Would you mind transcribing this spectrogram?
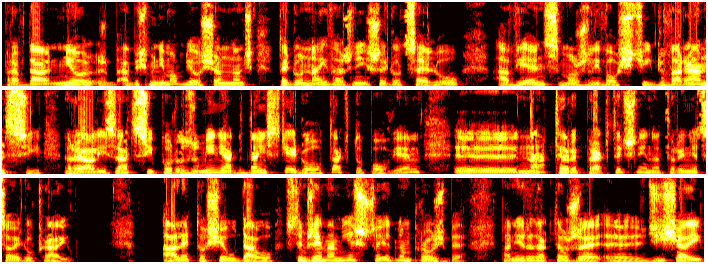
prawda, nie, abyśmy nie mogli osiągnąć tego najważniejszego celu, a więc możliwości gwarancji realizacji porozumienia gdańskiego, o tak to powiem, e, na ter- praktycznie na terenie całego kraju. Ale to się udało. Z tym, że ja mam jeszcze jedną prośbę. Panie redaktorze, e, dzisiaj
